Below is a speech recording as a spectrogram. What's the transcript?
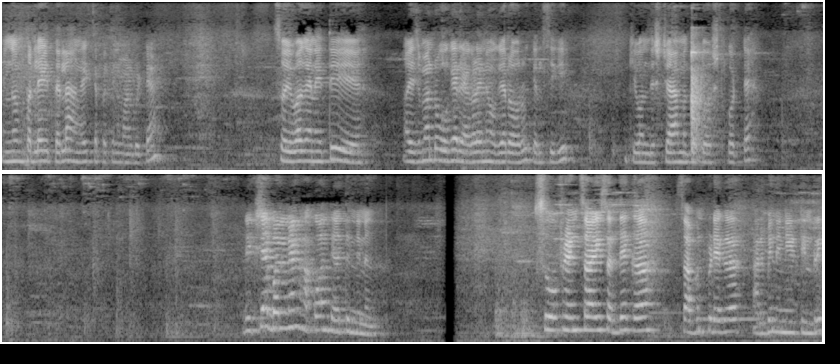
ಹಿಂಗೊಂದು ಪಲ್ಯ ಇತ್ತಲ್ಲ, ಹಂಗಾಗಿ ಚಪಾತಿನ ಮಾಡಿಬಿಟ್ಟೆ. ಸೊ ಇವಾಗ ಏನೈತಿ ಯಜಮಾನ್ರು ಹೋಗ್ಯಾರ, ಯಾಗಳೇನೆ ಹೋಗ್ಯಾರ ಅವರು ಕೆಲಸಿಗೆ. ಆಕಿ ಒಂದಿಷ್ಟು ಚಹಾ ಮತ್ತು ಟೋಸ್ಟ್ ಕೊಟ್ಟೆ. ರಿಕ್ಷಾ ಬಂದ್ಮೇಲೆ ಹಾಕೋ ಅಂತ ಹೇಳ್ತೀನಿ ನಿನಗೆ. ಸೊ ಫ್ರೆಂಡ್ಸ ಈ ಸದ್ಯಕ್ಕೆ ಸಾಬೂನ್ ಪುಡಿಯಾಗ ಅರ್ಬಿ ನೆನೆ ರೀ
